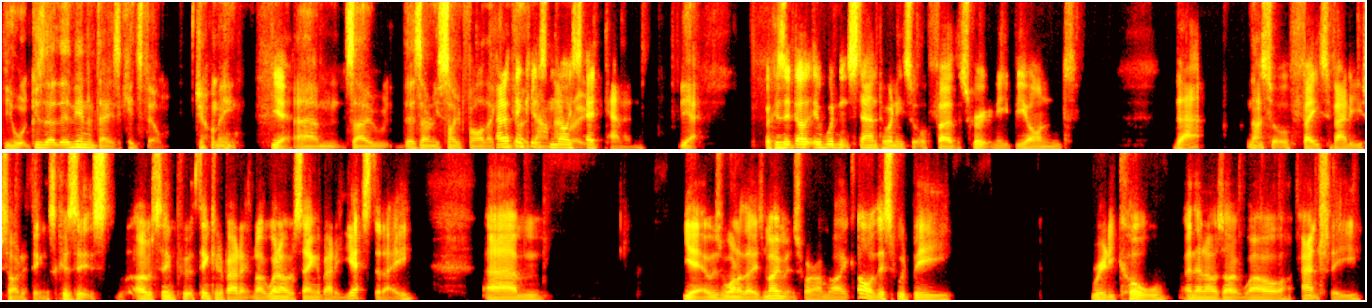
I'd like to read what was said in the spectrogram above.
the because at the end of the day, it's a kids' film. Do you know what I mean? yeah Um, so there's only so far they can and i think go it's nice head canon Yeah, because it does it wouldn't stand to any sort of further scrutiny beyond that No. sort of face value side of things because it's i was thinking thinking about it like when i was saying about it yesterday um yeah it was one of those moments where i'm like oh this would be really cool and then i was like well actually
